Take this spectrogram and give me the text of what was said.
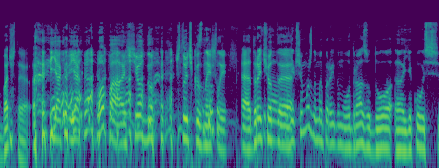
бачите, як, як опа, ще одну штучку знайшли. Е, До речі, от е, Якщо можна, ми перейдемо одразу до якогось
